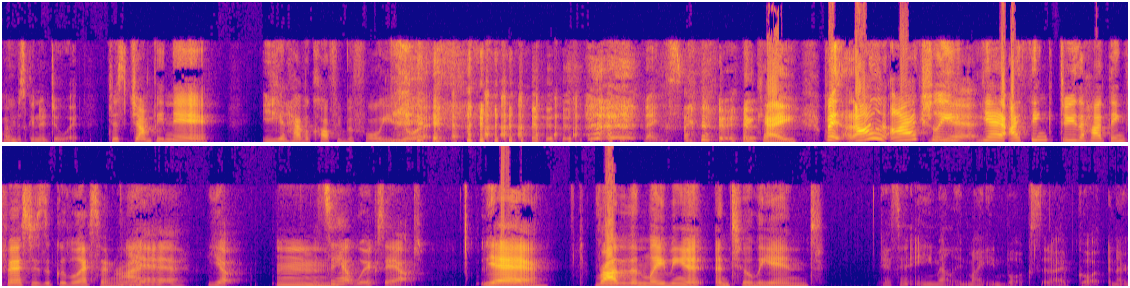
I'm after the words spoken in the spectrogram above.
I'm just going to do it. just jump in there you can have a coffee before you do it Thanks. Okay. But I, I actually, Yeah. yeah. I think do the hard thing first is a good lesson, right? Yeah. Yep. Mm. Let's see how it works out. Yeah. Rather than leaving it until the end. There's an email in my inbox that I've got, and I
